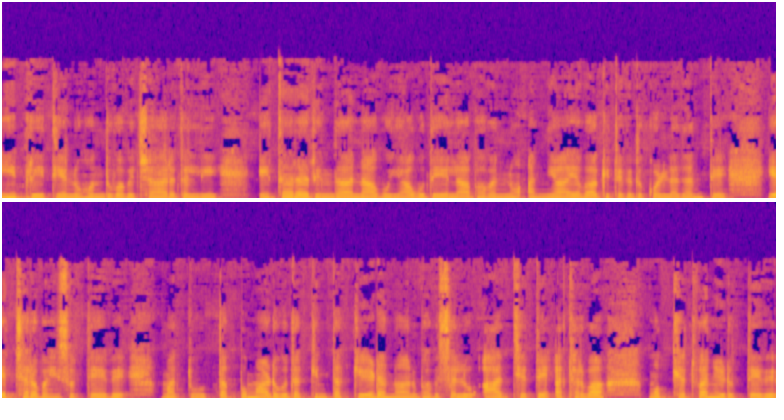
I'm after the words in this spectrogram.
ಈ ಪ್ರೀತಿಯನ್ನು ಹೊಂದುವ ವಿಚಾರದಲ್ಲಿ ಇತರರಿಂದ ನಾವು ಯಾವುದೇ ಲಾಭವನ್ನು ಅನ್ಯಾಯವಾಗಿ ತೆಗೆದುಕೊಳ್ಳದಂತೆ ಎಚ್ಚರ ವಹಿಸುತ್ತೇವೆ ಮತ್ತು ತಪ್ಪು ಮಾಡುವುದಕ್ಕಿಂತ ಕೇಡನ್ನು ಅನುಭವಿಸಲು ಆದ್ಯತೆ ಅಥವಾ ಮುಖ್ಯತ್ವ ನೀಡುತ್ತೇವೆ.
